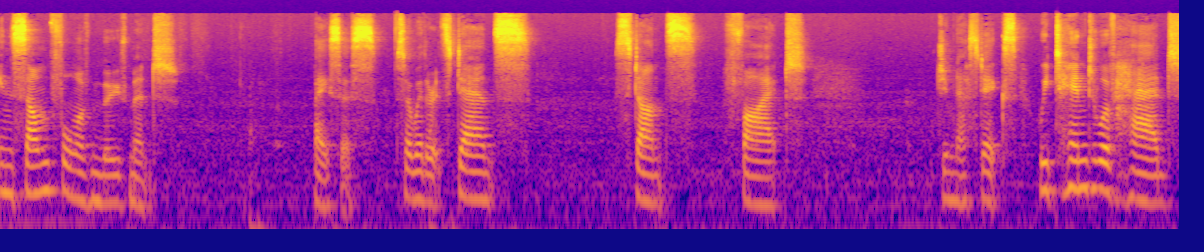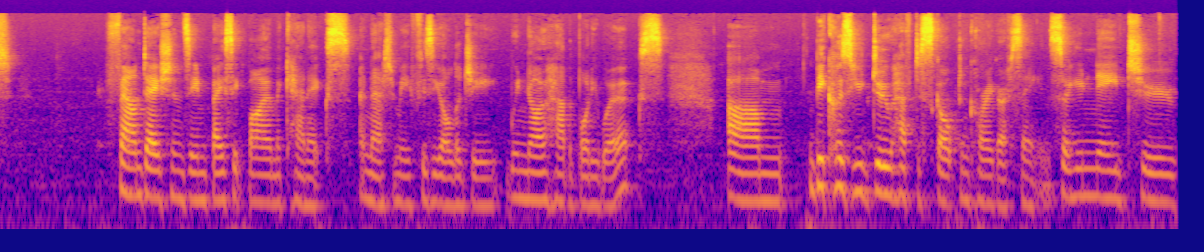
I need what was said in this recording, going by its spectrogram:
in some form of movement basis. So, whether it's dance, stunts, fight, gymnastics, we tend to have had foundations in basic biomechanics, anatomy, physiology. We know how the body works um, because you do have to sculpt and choreograph scenes. So you need to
